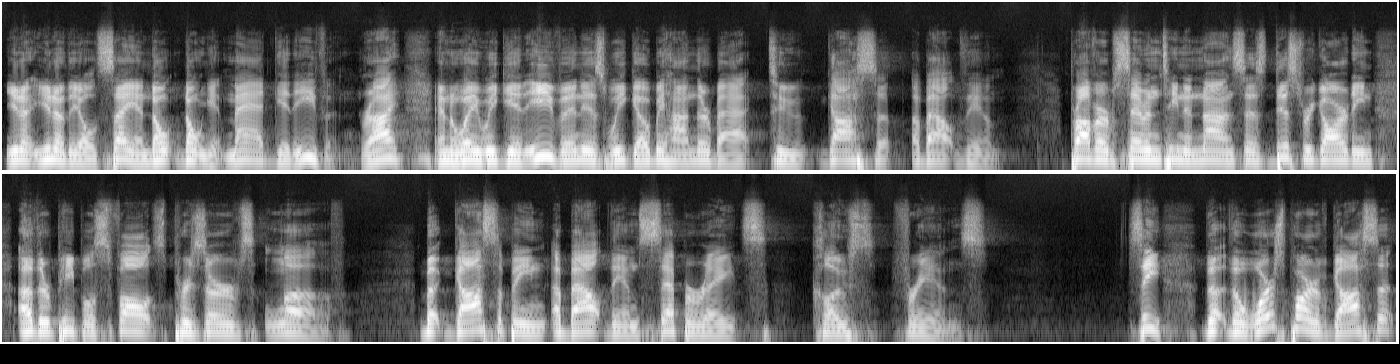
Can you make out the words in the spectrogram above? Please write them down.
You know, you know the old saying, don't, don't get mad, get even, right? And the way we get even is we go behind their back to gossip about them. Proverbs 17 and 9 says, disregarding other people's faults preserves love, but gossiping about them separates close friends. See, the, the worst part of gossip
